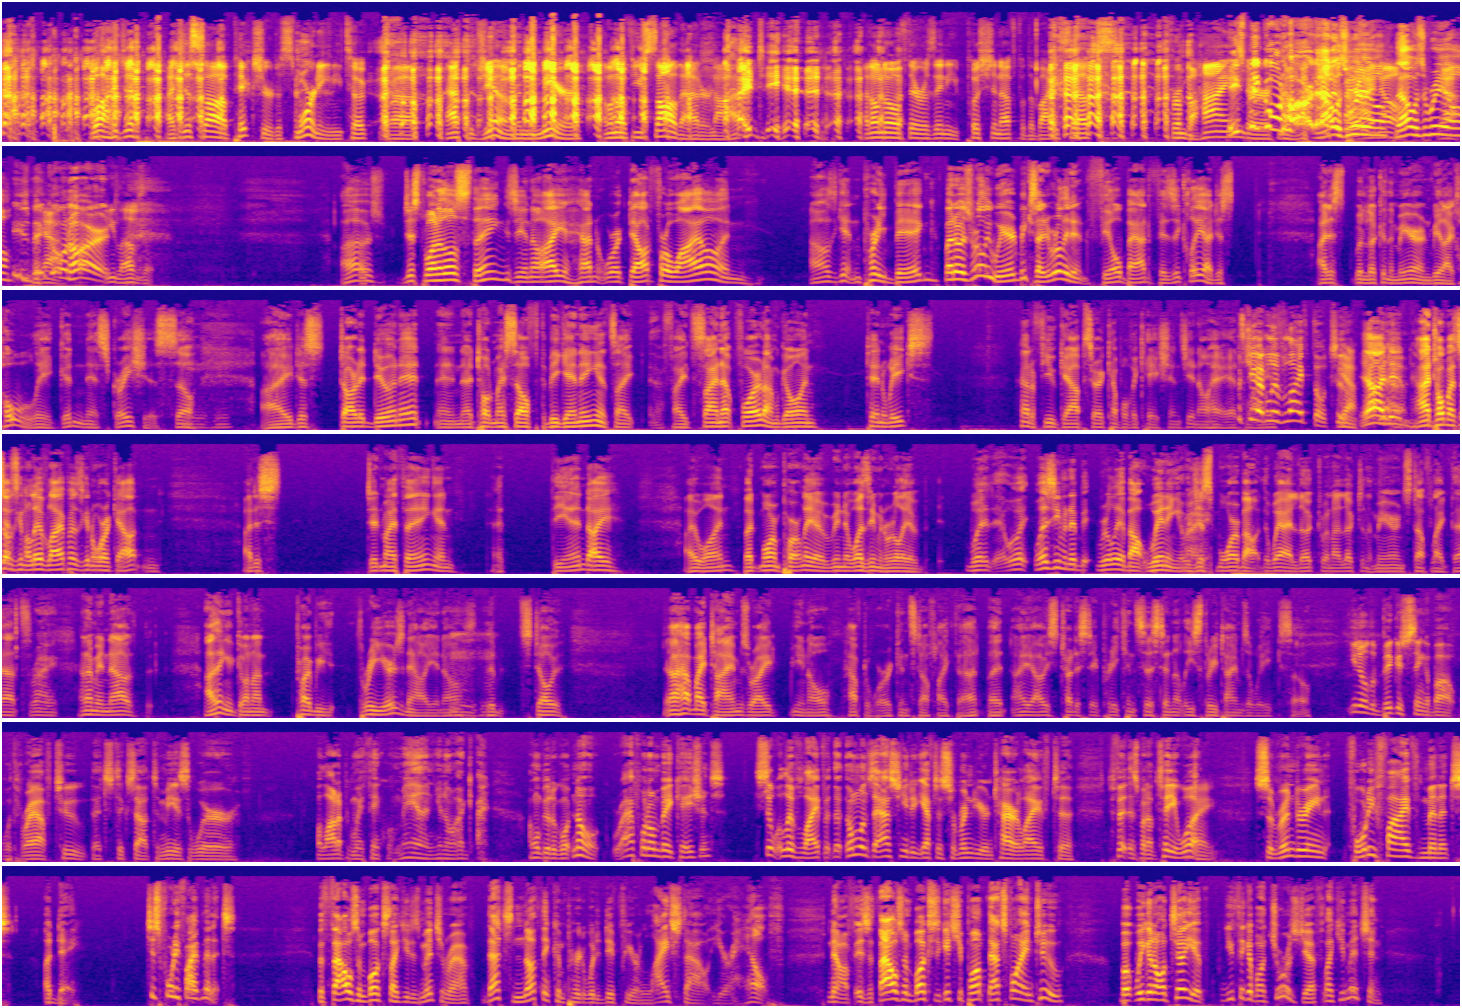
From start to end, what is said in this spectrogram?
Well, I just I just saw a picture this morning he took uh, at the gym in the mirror. I don't know if you saw that or not. I did. I don't know if there was any pushing up with the biceps from behind. He's been or- going no. hard at That was real. That was real. He's been Yeah. going hard. He loves it. Uh, it was just one of those things, you know. I hadn't worked out for a while, and I was getting pretty big. But it was really weird because I really didn't feel bad physically. I just, I just would look in the mirror and be like, "Holy goodness gracious!" So, mm-hmm. I just started doing it, and I told myself at the beginning, it's like if I sign up for it, I'm going ten weeks. Had a few gaps there, a couple vacations. You know, hey, it's But you had to live life though too. Yeah. Yeah, I did. I told myself I was going to live life. I was going to work out, and I just did my thing. And at the end, I I won. But more importantly, I mean, it wasn't even really a wa- it wasn't even a bit- really about winning. It was Right. just more about the way I looked when I looked in the mirror and stuff like that. Right. And I mean, now I think it's gone on probably three years now. You know, Mm-hmm. Still. I have my times where I, you know, have to work and stuff like that, but I always try to stay pretty consistent, at least three times a week. So, You know, the biggest thing about with Raf too that sticks out to me is where a lot of people may think, well, man, you know, I, I, I won't be able to go. No, Raf went on vacations. Still live life. No one's asking you to. You have to surrender your entire life to, to fitness. But I'll tell you what, Right. surrendering 45 minutes a day, just 45 minutes. The thousand bucks, like you just mentioned, Raf, that's nothing compared to what it did for your lifestyle, your health. Now, if it's a thousand bucks to get you pumped, that's fine too. But we can all tell you, you think about George, Jeff, like you mentioned,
